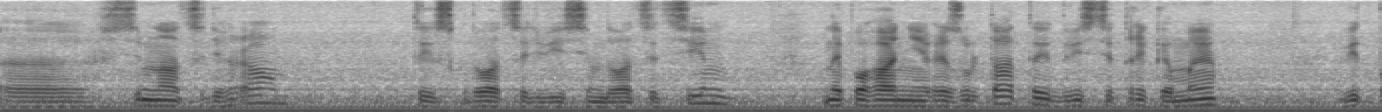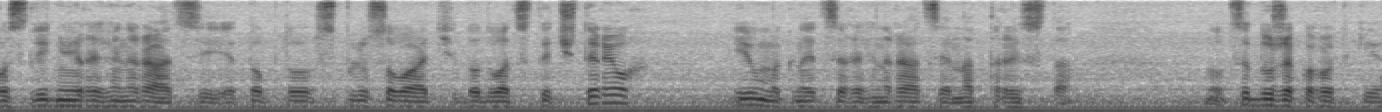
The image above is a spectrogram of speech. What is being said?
Е, 17 грам, тиск 28-27. Непогані результати, 203 км від послідньої регенерації. Тобто сплюсувати до 24 і вмикнеться регенерація на 300. Ну, це дуже короткі.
